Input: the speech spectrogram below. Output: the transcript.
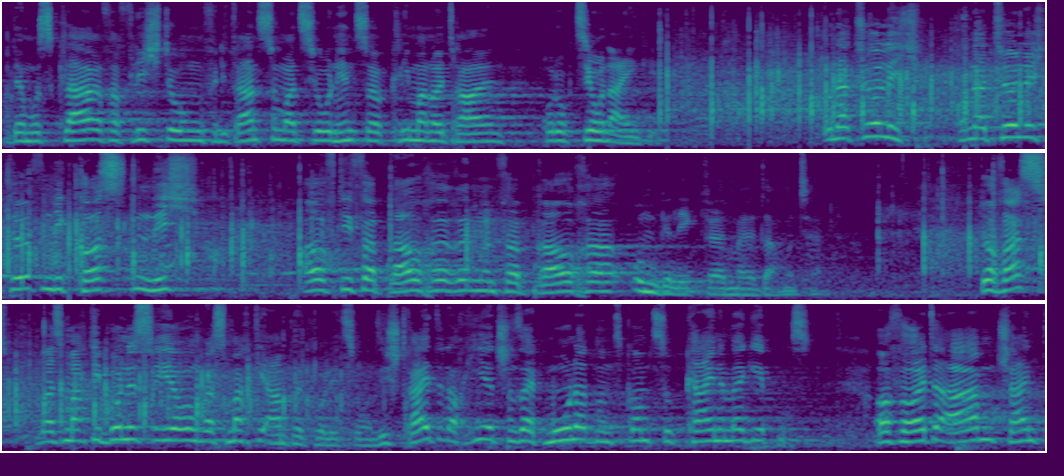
und der muss klare Verpflichtungen für die Transformation hin zur klimaneutralen Produktion eingehen. Und natürlich, und natürlich dürfen die Kosten nicht auf die Verbraucherinnen und Verbraucher umgelegt werden, meine Damen und Herren. Doch was, was macht die Bundesregierung, was macht die Ampelkoalition? Sie streitet auch hier jetzt schon seit Monaten und es kommt zu keinem Ergebnis. Auch für heute Abend scheint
